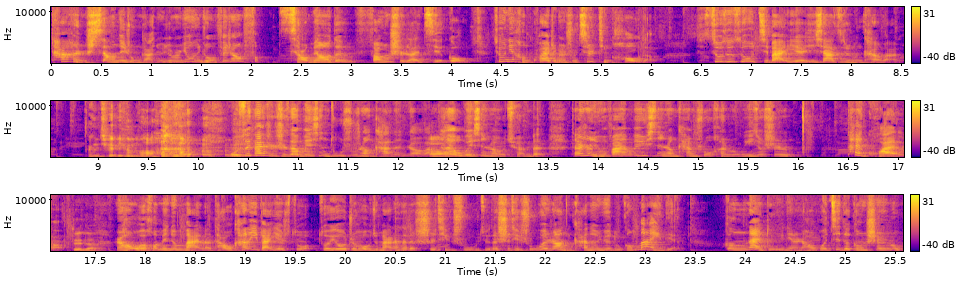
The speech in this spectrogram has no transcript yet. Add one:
他很像那种感觉，就是用一种非常巧妙的方式来解构，就你很快这本书其实挺厚的，咻咻咻几百页一下子就能看完。你确定吗？我最开始是在微信读书上看的，你知道吧？哦它有微信上有全本，但是你会发现微信上看书很容易就是太快了。对的，然后我后面就买了它，我看了一百页左左右之后，我就买了它的实体书。我觉得实体书会让你看的阅读更慢一点，更耐读一点，然后会记得更深入。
